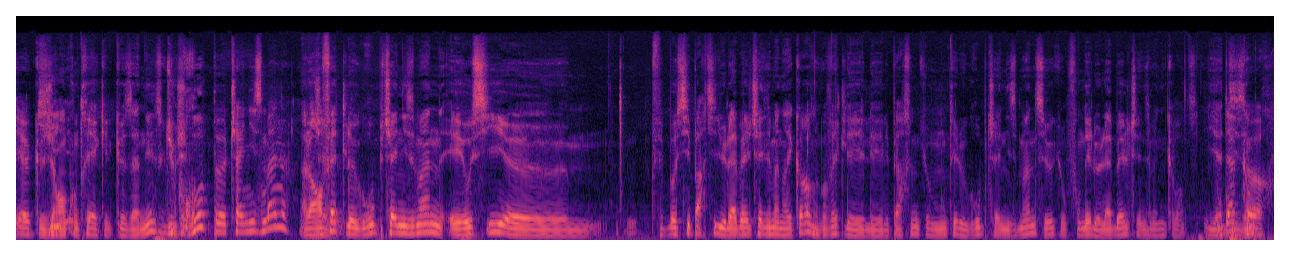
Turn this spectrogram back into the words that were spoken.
Et, euh, que qui- j'ai rencontré il y a quelques années. Du je- groupe Chinese Man? Alors en fait le groupe Chinese Man est aussi euh, fait aussi partie du label Chinese Man Records. Donc en fait les, les- les personnes qui ont monté le groupe Chinese Man, c'est eux qui ont fondé le label Chinese Man Records il y a 10 ans. D'accord.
